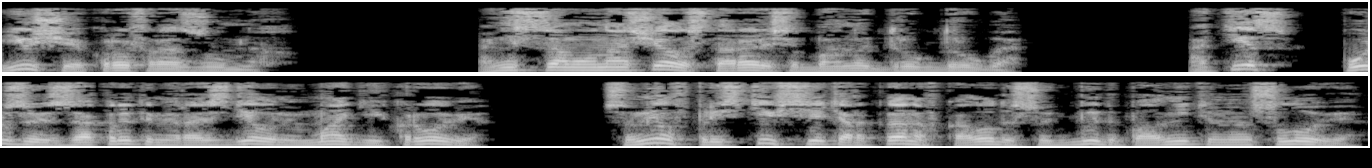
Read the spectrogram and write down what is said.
пьющая кровь разумных. Они с самого начала старались обмануть друг друга. Отец, пользуясь закрытыми разделами магии крови, сумел вплести в сеть арканов колоды судьбы дополнительные условия,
